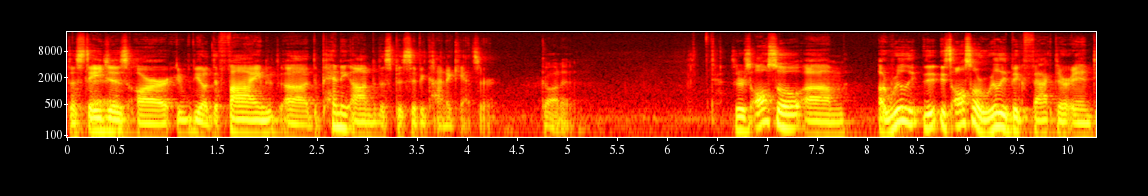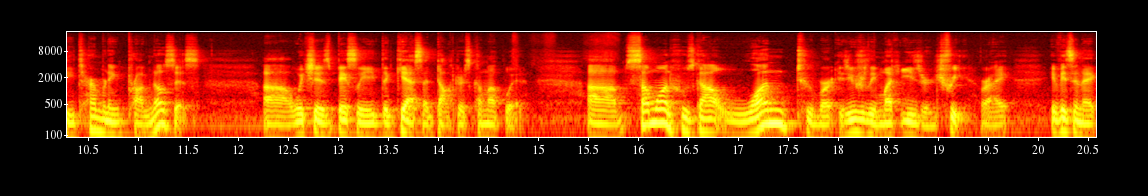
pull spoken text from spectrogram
The stages are you know, defined uh, depending on the specific kind of cancer. Got it. There's also um, a really it's also a really big factor in determining prognosis, uh, which is basically the guess that doctors come up with. Um, someone who's got one tumor is usually much easier to treat, right? If it's in an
